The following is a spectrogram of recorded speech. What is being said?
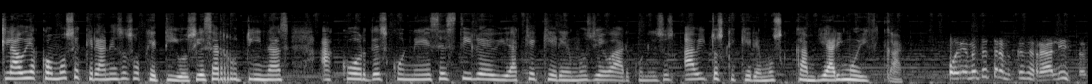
Claudia, ¿cómo se crean esos objetivos y esas rutinas acordes con ese estilo de vida que queremos llevar, con esos hábitos que queremos cambiar y modificar? Obviamente tenemos que ser realistas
